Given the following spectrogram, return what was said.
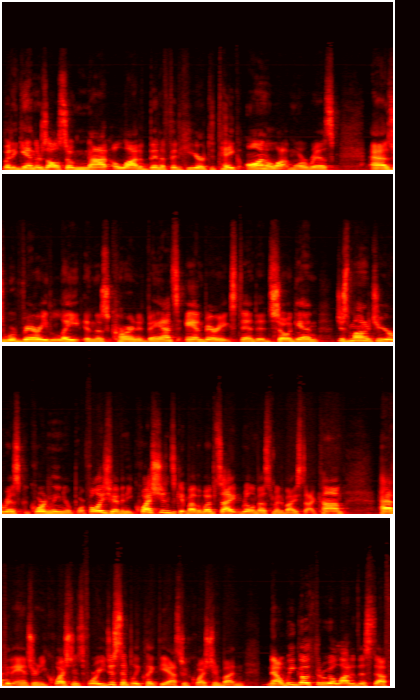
But again, there's also not a lot of benefit here to take on a lot more risk as we're very late in this current advance and very extended. So again, just monitor your risk accordingly in your portfolios. If you have any questions, get by the website, realinvestmentadvice.com. Happy to answer any questions for you. Just simply click the Ask a Question button. Now, we go through a lot of this stuff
